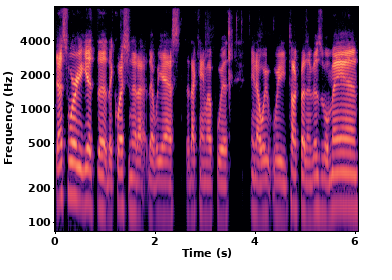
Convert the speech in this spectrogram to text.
that's where you get the the question that I that we asked that I came up with. You know, we, we talked about the Invisible Man.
